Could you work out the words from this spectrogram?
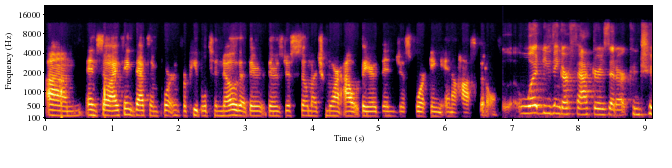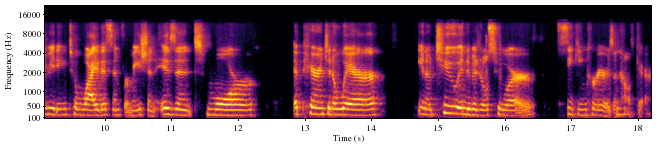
um, and so I think that's important for people to know that there, there's just so much more out there than just working in a hospital. What do you think are factors that are contributing to why this information isn't more apparent and aware, you know, to individuals who are seeking careers in healthcare?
